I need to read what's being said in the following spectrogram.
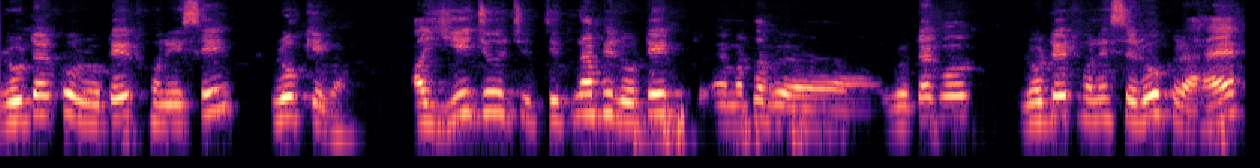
रोटर को रोटेट होने से रोकेगा। और ये जो जितना भी रोटेट मतलब रोटर को रोटेट होने से रोक रहा है,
